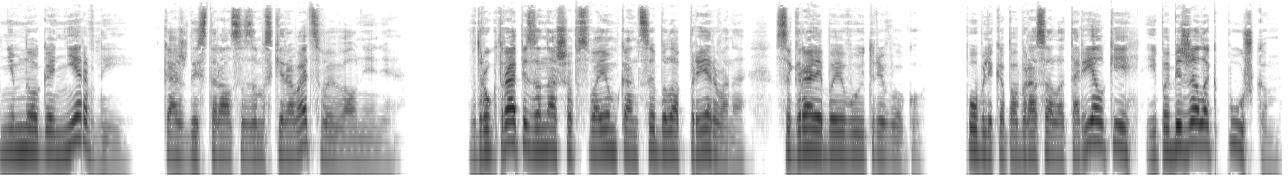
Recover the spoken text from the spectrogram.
немного нервный? Каждый старался замаскировать свое волнение. Вдруг трапеза наша в своем конце была прервана, сыграли боевую тревогу. Публика побросала тарелки и побежала к пушкам,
